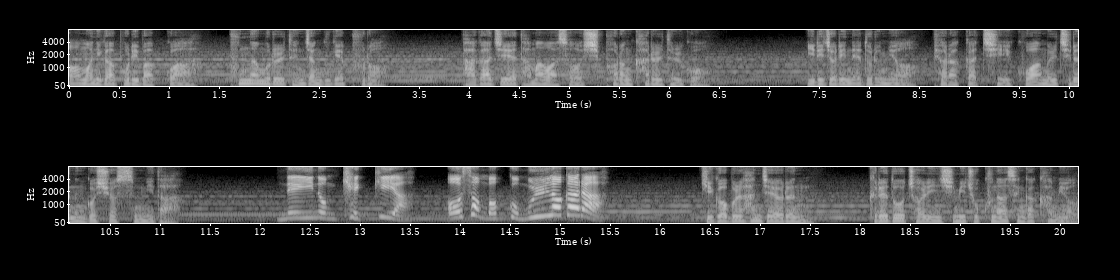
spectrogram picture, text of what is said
어머니가 보리밥과 풍나무를 된장국에 풀어 바가지에 담아와서 시퍼런 칼을 들고 이리저리 내두르며 벼락같이 고함을 지르는 것이었습니다. 내 이놈 객기야. 어서 먹고 물러가라. 기겁을 한 재열은 그래도 절 인심이 좋구나 생각하며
